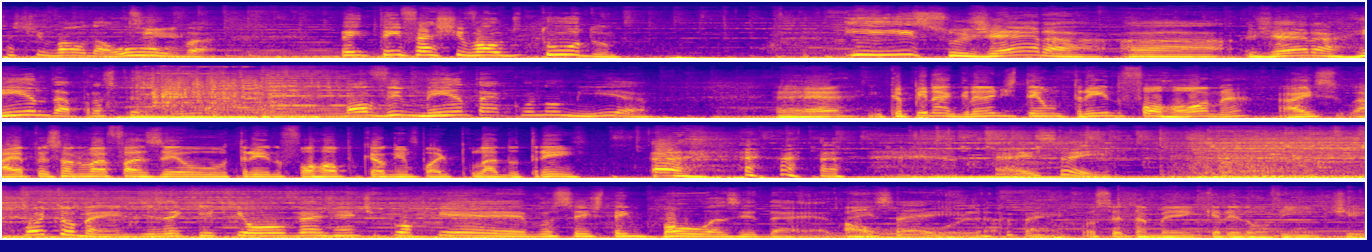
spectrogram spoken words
festival da uva. Tem, tem festival de tudo. E isso gera, ah, gera renda para as pessoas. Movimenta a economia. É, em Campina Grande tem um trem do forró, né? Aí, aí a pessoa não vai fazer o trem do forró porque alguém pode pular do trem? É isso aí. Muito bem, diz aqui que ouve a gente porque vocês têm boas ideias. É isso aí. Olha. Muito bem. Você também, querido ouvinte.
